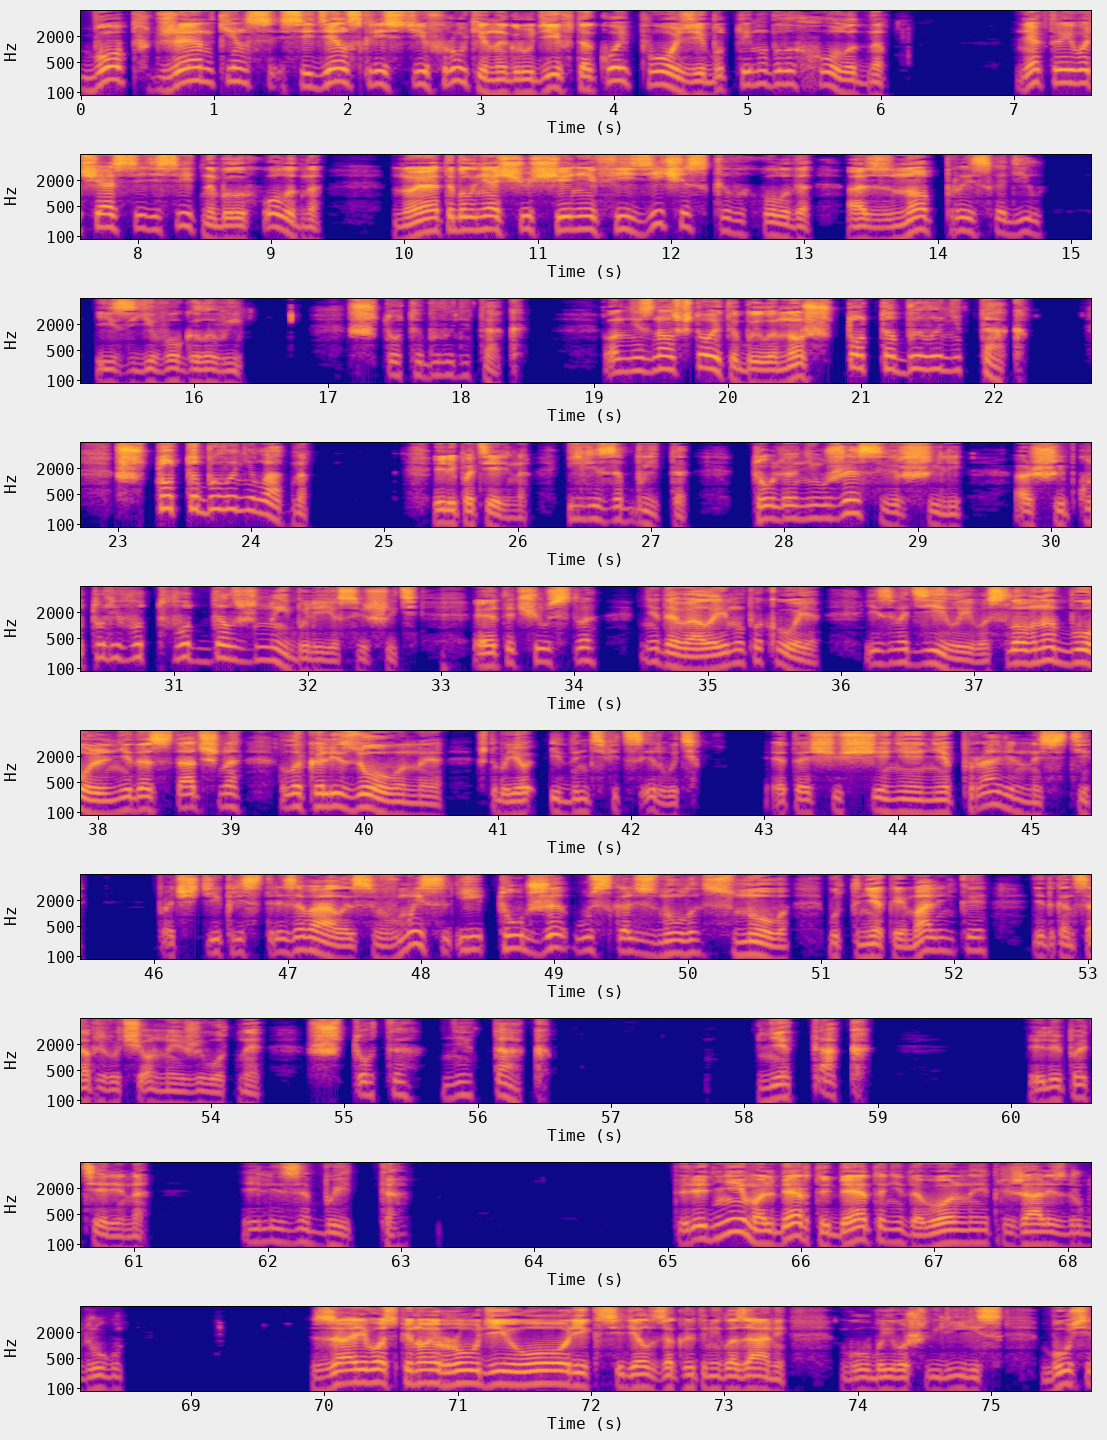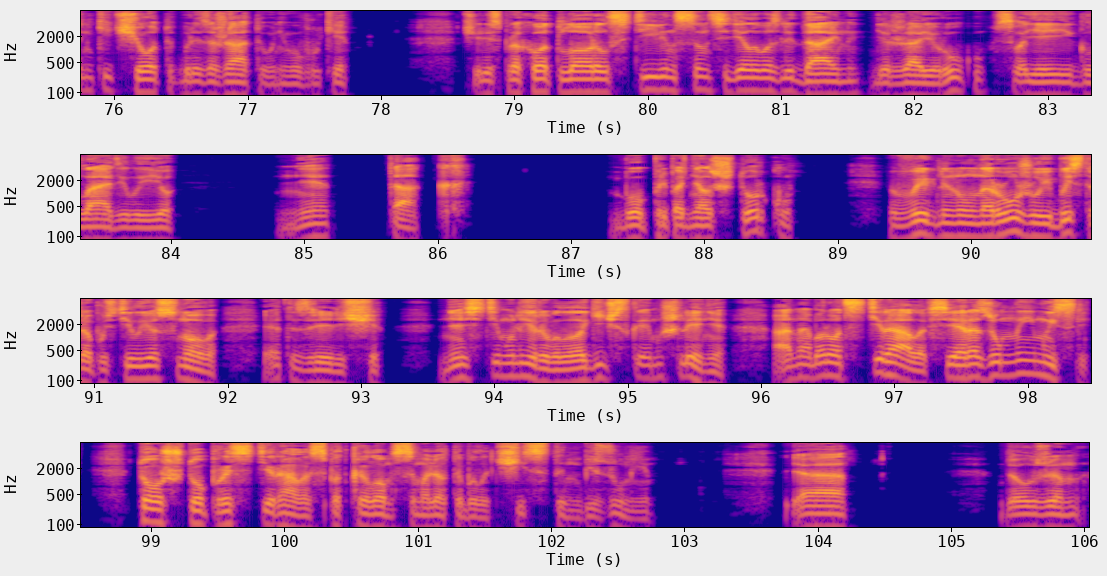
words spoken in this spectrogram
Боб Дженкинс сидел, скрестив руки на груди в такой позе, будто ему было холодно. Некоторые его части действительно было холодно, но это было не ощущение физического холода, а зноб происходил из его головы. Что-то было не так. Он не знал, что это было, но что-то было не так. Что-то было неладно. Или потеряно, или забыто. То ли они уже совершили ошибку, то ли вот-вот должны были ее совершить. Это чувство не давало ему покоя, изводило его, словно боль, недостаточно локализованная, чтобы ее идентифицировать. Это ощущение неправильности почти кристаллизовалось в мысль и тут же ускользнуло снова, будто некое маленькое, не до конца прирученное животное. Что-то не так. Не так. Или потеряно, или забыто. Перед ним Альберт и Бета, недовольные, прижались друг к другу. За его спиной Руди Орик сидел с закрытыми глазами, губы его шевелились, бусинки четок были зажаты у него в руке. Через проход Лорел Стивенсон сидела возле Дайны, держа ее руку своей и гладила ее. Не так. Боб приподнял шторку, выглянул наружу и быстро опустил ее снова. Это зрелище не стимулировало логическое мышление, а наоборот стирало все разумные мысли. То, что простиралось под крылом самолета, было чистым безумием. Я должен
